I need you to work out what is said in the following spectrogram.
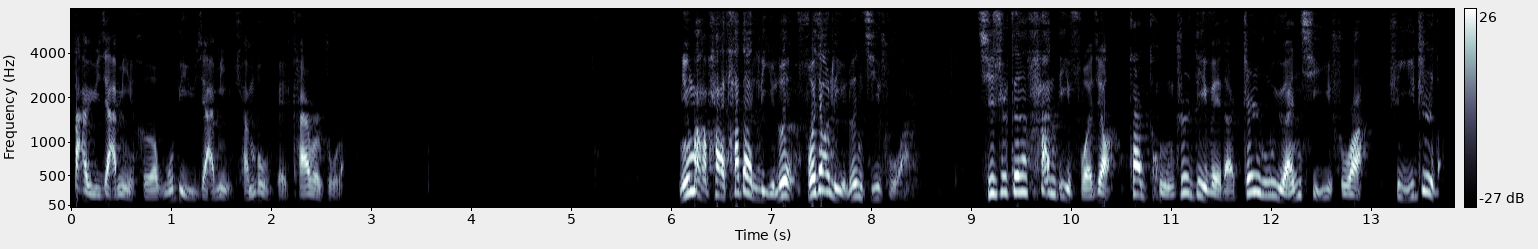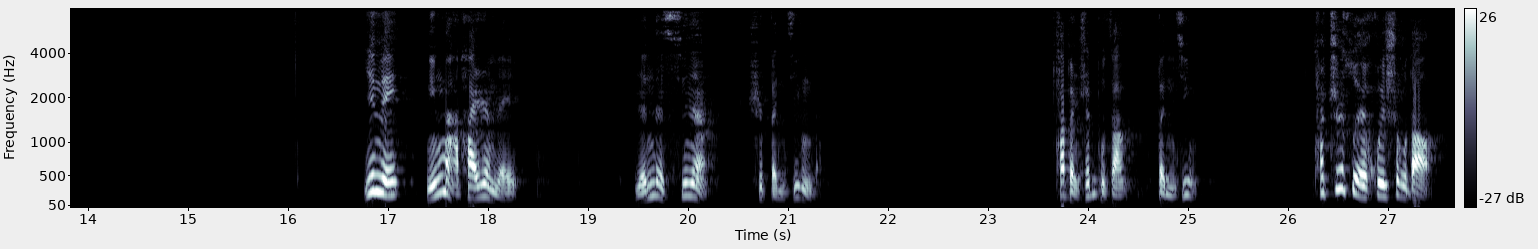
大瑜伽密和无比瑜伽密全部给 cover 住了。宁玛派他的理论佛教理论基础啊，其实跟汉地佛教占统治地位的真如缘起一说啊是一致的。因为宁玛派认为人的心啊是本净的，它本身不脏，本净。他之所以会受到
